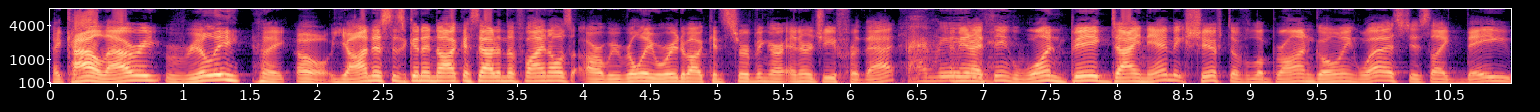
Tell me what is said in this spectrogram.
Like Kyle Lowry, really? Like, oh, Giannis is going to knock us out in the finals. Are we really worried about conserving our energy for that? I mean, I mean, I think one big dynamic shift of LeBron going west is like they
